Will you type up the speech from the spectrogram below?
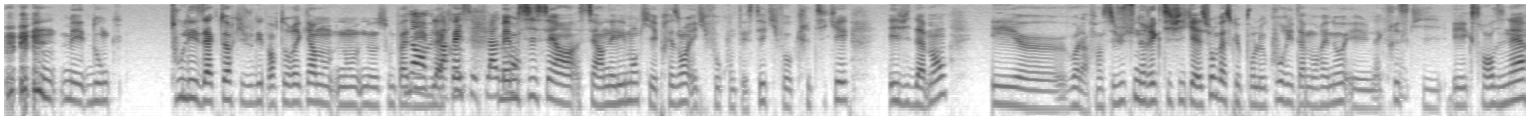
mais donc, tous les acteurs qui jouent des portoricains ne sont pas non des blackface. Même si c'est un, un élément qui est présent et qu'il faut contester, qu'il faut critiquer, évidemment. Et euh, voilà, enfin, c'est juste une rectification parce que pour le coup, Rita Moreno est une actrice qui est extraordinaire.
